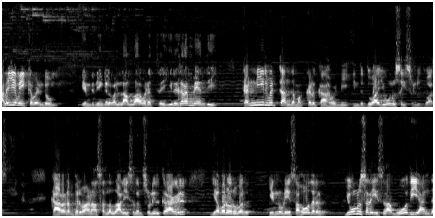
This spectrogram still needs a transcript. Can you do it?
அலைய வைக்க வேண்டும் என்று நீங்கள் வல்ல அல்லாவிடத்தில் இருகரம் ஏந்தி கண்ணீர் விட்டு அந்த மக்களுக்காக வேண்டி இந்த துவா யூனுசை சொல்லி துவா செய்யுங்கள். காரணம் பெருமானா சல்லல்லா அலிஸ்லம் சொல்லியிருக்கிறார்கள் எவரொருவர் என்னுடைய சகோதரர் யூனுஸ் அலி இஸ்லாம் ஓதிய அந்த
